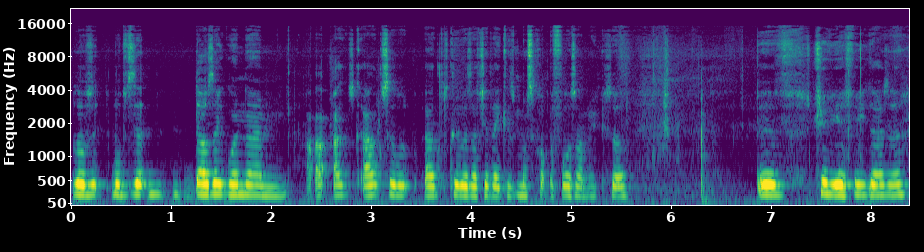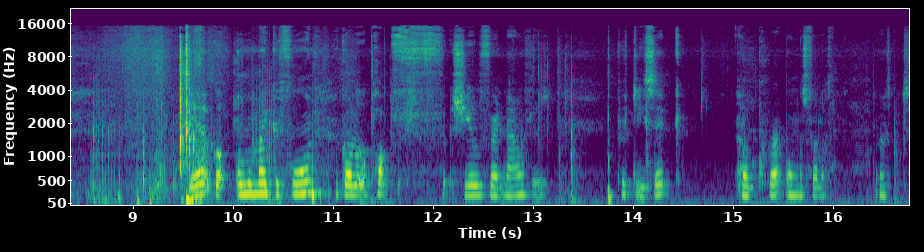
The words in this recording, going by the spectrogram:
What was, it, what was that? that was like when um Alex, Alex, Kidd was actually like his mascot before Sonic, so bit of trivia for you guys. Yeah, I've got on the microphone, I've got a little pop shield for it now, which is pretty sick. Oh crap, almost fell off. But,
